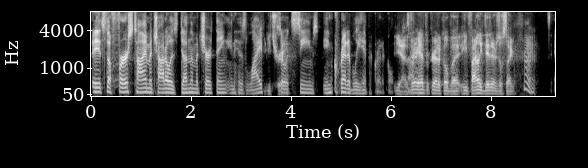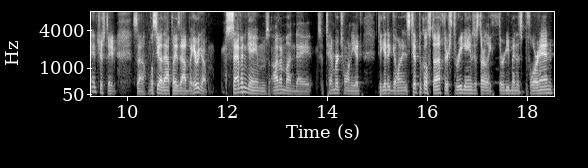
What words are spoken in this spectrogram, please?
It's the first time Machado has done the mature thing in his life, so it seems incredibly hypocritical. Yeah, it's so. very hypocritical, but he finally did it. It was just like, hmm, interesting. So we'll see how that plays out. But here we go. Seven games on a Monday, September 20th, to get it going. It's typical stuff. There's three games that start like 30 minutes beforehand.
